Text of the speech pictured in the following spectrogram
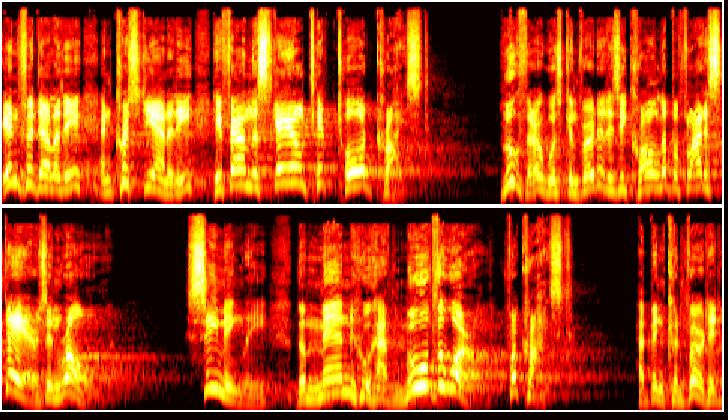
infidelity, and Christianity, he found the scale tipped toward Christ. Luther was converted as he crawled up a flight of stairs in Rome. Seemingly, the men who have moved the world for Christ have been converted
